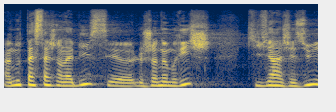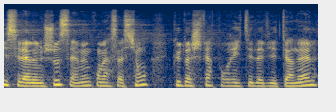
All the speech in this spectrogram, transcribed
Un autre passage dans la Bible, c'est euh, le jeune homme riche qui vient à Jésus, et c'est la même chose, c'est la même conversation. Que dois-je faire pour hériter de la vie éternelle?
